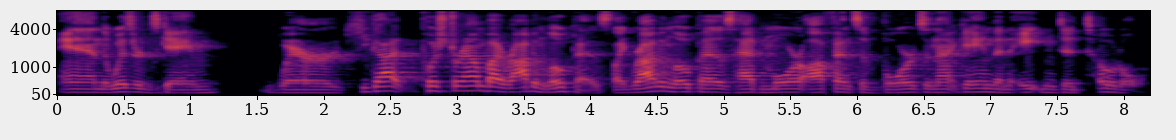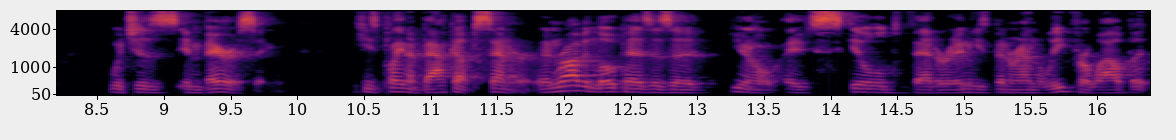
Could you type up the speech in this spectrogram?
and the Wizards game where he got pushed around by Robin Lopez. Like Robin Lopez had more offensive boards in that game than Ayton did total, which is embarrassing. He's playing a backup center. And Robin Lopez is a, you know, a skilled veteran. He's been around the league for a while, but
